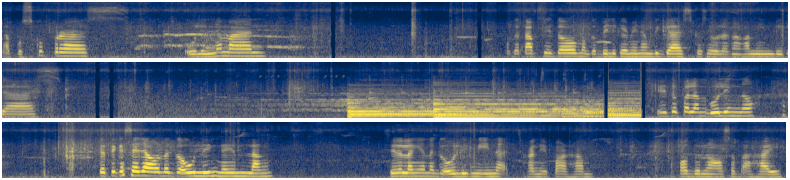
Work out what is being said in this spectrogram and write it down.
Tapos kupras. Uling naman. Pagkatapos nito, magabili kami ng bigas kasi wala na kaming bigas. Ito pala mag-uling, no? Dati kasi ako nag-auling, ngayon lang. Sila lang yung nag-auling ni Ina at saka ni Parham. Ako doon lang ako sa bahay.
